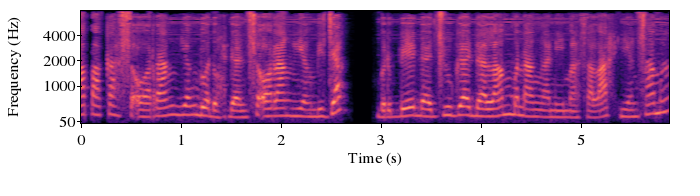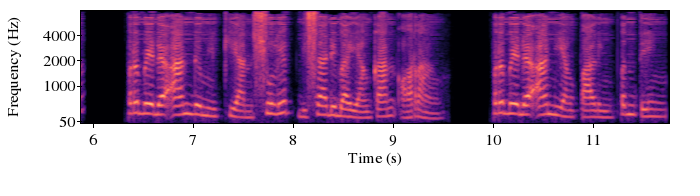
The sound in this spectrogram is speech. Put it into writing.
Apakah seorang yang bodoh dan seorang yang bijak? berbeda juga dalam menangani masalah yang sama? Perbedaan demikian sulit bisa dibayangkan orang. Perbedaan yang paling penting,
